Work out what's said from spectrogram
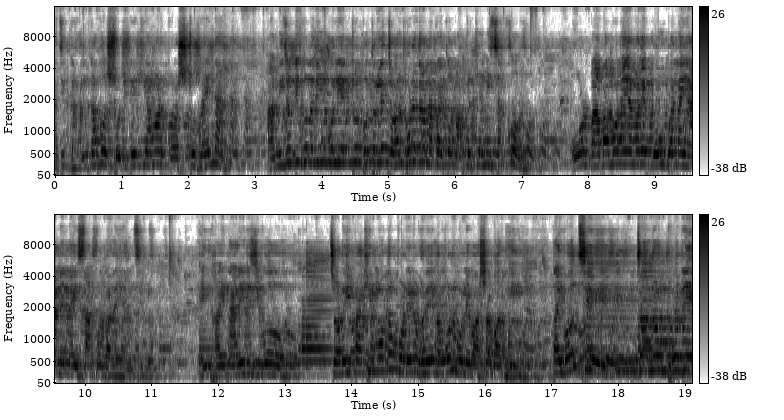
আজ গান গাবো, শরীরে কি আমার কষ্ট হয় না? আমি যদি কোনোদিনই বলি, একটু বোতলে জল ভরে দাও না। কয় তো বাপের কি আমি চাকর? ওর বাবা মনে হয় আমারে বউ বানাই আনে নাই, চাকর বানাই আনছিল। এই হয় নারীর জীবন। চড়ুই পাখির মতো পরের ঘরে আপন বলে বাসা বাঁধি। তাই বলছে, জনম ভরে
